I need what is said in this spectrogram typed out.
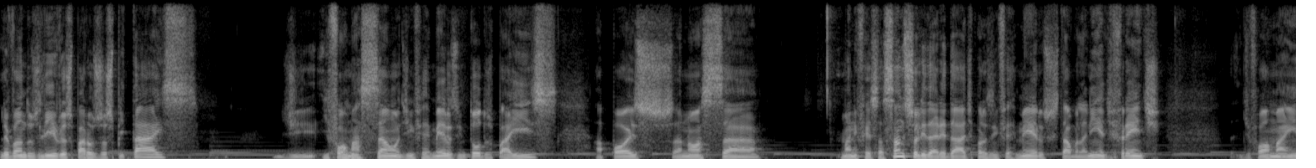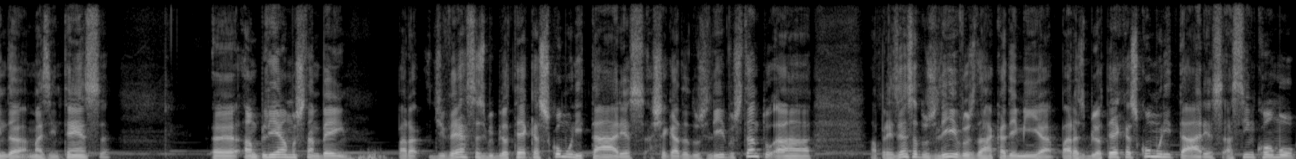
levando os livros para os hospitais, de, e formação de enfermeiros em todo o país, após a nossa manifestação de solidariedade para os enfermeiros que estavam na linha de frente, de forma ainda mais intensa. Uh, ampliamos também para diversas bibliotecas comunitárias a chegada dos livros, tanto a, a presença dos livros da academia para as bibliotecas comunitárias, assim como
